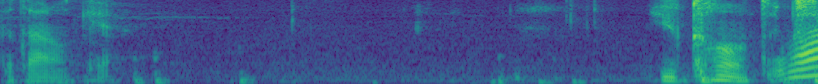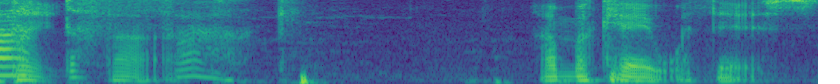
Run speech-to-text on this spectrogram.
but I don't care. You can't explain What the that. fuck? I'm okay with this.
